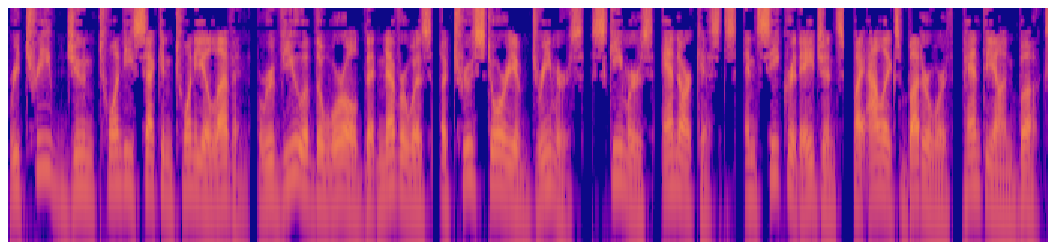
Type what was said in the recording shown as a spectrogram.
Retrieved June 22, 2011, a review of The World That Never Was, a true story of dreamers, schemers, anarchists, and secret agents, by Alex Butterworth, Pantheon Books.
